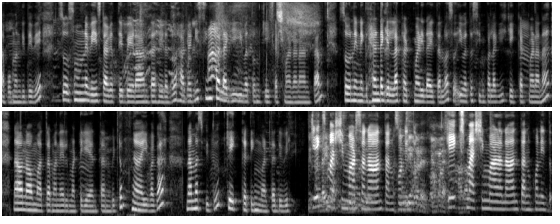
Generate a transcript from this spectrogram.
ತೊಗೊಂಬಂದಿದ್ದೀವಿ ಸೊ ಸುಮ್ಮನೆ ವೇಸ್ಟ್ ಆಗುತ್ತೆ, ಬೇಡ ಅಂತ ಹೇಳಿದ್ರು. ಹಾಗಾಗಿ ಸಿಂಪಲ್ಲಾಗಿ ಇವತ್ತೊಂದು ಕೇಕ್ ಕಟ್ ಮಾಡೋಣ ಅಂತ. ಸೊ ನಿನ್ನೆ ಗ್ರ್ಯಾಂಡಾಗೆಲ್ಲ ಕಟ್ ಮಾಡಿದ್ದಾಯ್ತಲ್ವ ಸೊ ಇವತ್ತು ಸಿಂಪಲ್ಲಾಗಿ ಕೇಕ್ ಕಟ್ ಮಾಡೋಣ. ನಾವು ನಾವು ಮಾತ್ರ ಮನೇಲಿ ಮಟ್ಟಿಗೆ ಅಂತ ಅಂದ್ಬಿಟ್ಟು ಇವಾಗ ನಮಸ್ವಿದ್ದು ಕೇಕ್ ಕಟಿಂಗ್ ಮಾಡ್ತಾ ಇದ್ದೀವಿ. ಕೇಕ್ ಸ್ಮ್ಯಾಶಿಂಗ್ ಮಾಡ್ಸೋಣ ಅಂತ ಅನ್ಕೊಂಡಿದ್ದು. ಕೇಕ್ ಸ್ಮ್ಯಾಶಿಂಗ್ ಮಾಡೋಣ ಅಂತ ಅನ್ಕೊಂಡಿದ್ದು.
